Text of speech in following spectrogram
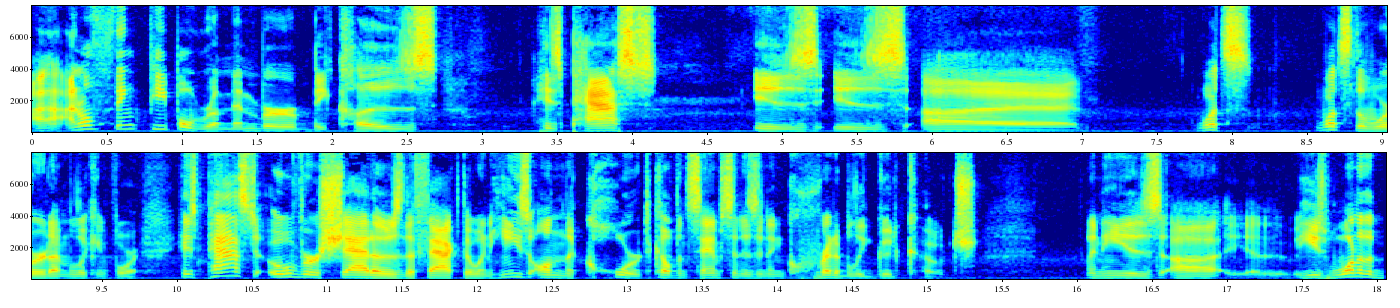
I, I don't think people remember because his past is is uh, what's what's the word I'm looking for? His past overshadows the fact that when he's on the court, Kelvin Sampson is an incredibly good coach, and he is uh, he's one of the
